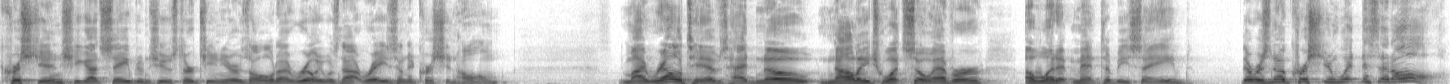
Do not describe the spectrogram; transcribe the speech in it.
Christian, she got saved when she was 13 years old. I really was not raised in a Christian home. My relatives had no knowledge whatsoever of what it meant to be saved. There was no Christian witness at all.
